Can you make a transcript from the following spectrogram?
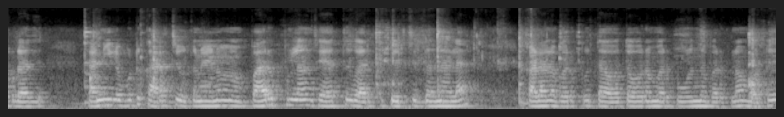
கூடாது தண்ணியில் போட்டு கரைச்சி வைக்கணும் ஏன்னா பருப்புலாம் சேர்த்து வறுத்து திரிச்சிருக்கிறதுனால கடலை பருப்பு த துவரம் பருப்பு உளுந்த பருப்புலாம் போட்டு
